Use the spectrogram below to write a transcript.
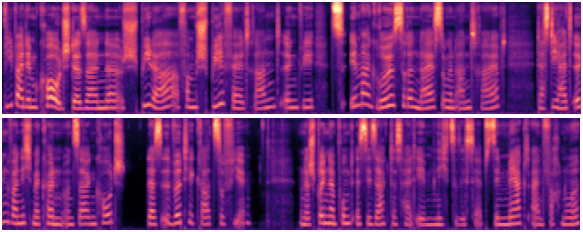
wie bei dem Coach, der seine Spieler vom Spielfeldrand irgendwie zu immer größeren Leistungen antreibt, dass die halt irgendwann nicht mehr können und sagen, Coach, das wird hier gerade zu viel. Und der springende Punkt ist, sie sagt das halt eben nicht zu sich selbst. Sie merkt einfach nur,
